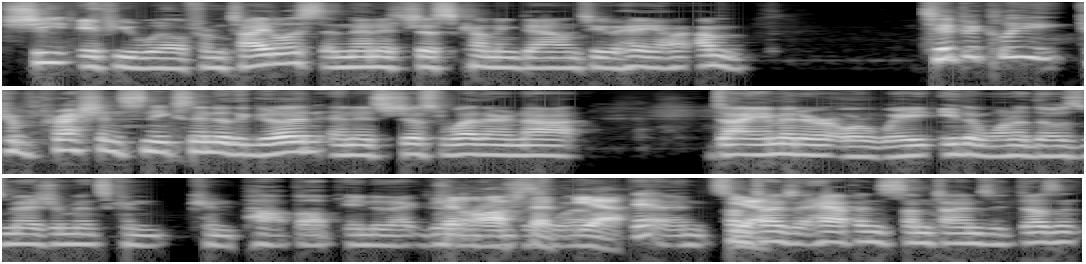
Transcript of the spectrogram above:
sheet, if you will, from Titleist, and then it's just coming down to, hey, I'm typically compression sneaks into the good, and it's just whether or not diameter or weight, either one of those measurements can can pop up into that good can offset. Well. Yeah, yeah, and sometimes yeah. it happens, sometimes it doesn't.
